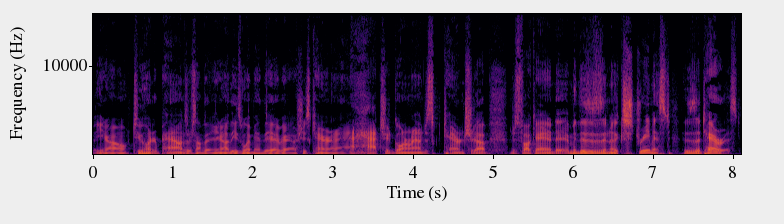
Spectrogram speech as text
you know, 200 pounds or something. You know, these women, they, you know, she's carrying a hatchet going around, just tearing shit up, just fucking. I mean, this is an extremist. This is a terrorist.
